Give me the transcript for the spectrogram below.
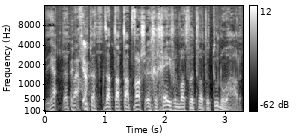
Ja, dat, maar goed, dat, dat, dat, dat was een gegeven wat we, wat we toen al hadden.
